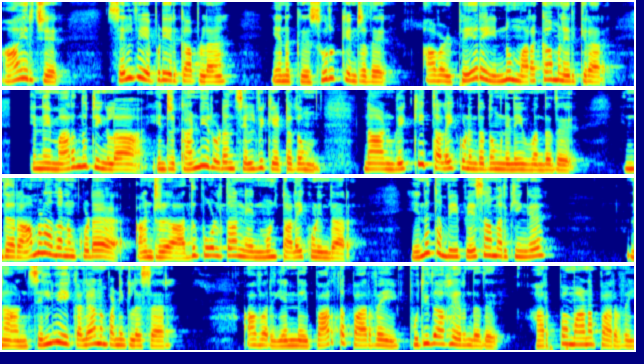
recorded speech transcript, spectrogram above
ஆயிடுச்சு செல்வி எப்படி இருக்காப்புல? எனக்கு சுருக்கென்றது அவள் பேரை இன்னும் மறக்காமல் இருக்கிறார். என்னை மறந்துட்டீங்களா? என்று கண்ணீருடன் செல்வி கேட்டதும் நான் வெக்கி தலை குனிந்ததும் நினைவு வந்தது. இந்த ராமநாதனும் கூட அன்று அதுபோல்தான் என் முன் தலை குனிந்தார். என்ன தம்பி பேசாமல் இருக்கீங்க? நான் செல்வியை கல்யாணம் பண்ணிக்கல சார். அவர் என்னை பார்த்த பார்வை புதிதாக இருந்தது. அற்பமான பார்வை.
